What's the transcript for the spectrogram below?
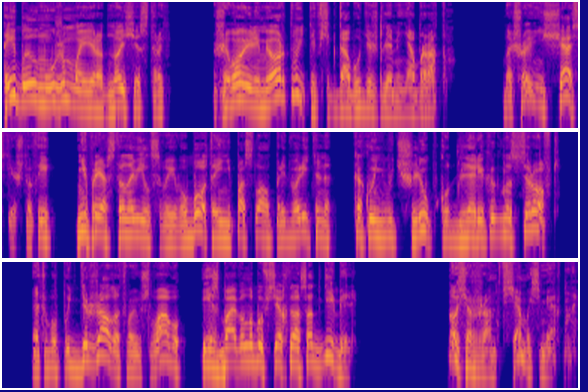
Ты был мужем моей родной сестры. Живой или мертвый, ты всегда будешь для меня братом. Большое несчастье, что ты не приостановил своего бота и не послал предварительно какую-нибудь шлюпку для рекогносцировки. Это бы поддержало твою славу и избавило бы всех нас от гибели. Но, сержант, все мы смертны.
